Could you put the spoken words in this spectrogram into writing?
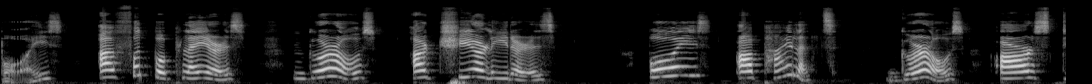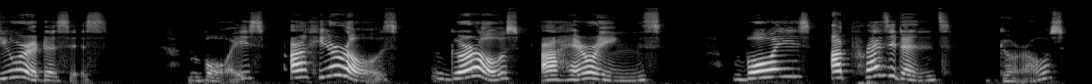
Boys are football players. Girls are cheerleaders. Boys are pilots. Girls are stewardesses. Boys are heroes. Girls are heroines. Boys are presidents. Girls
